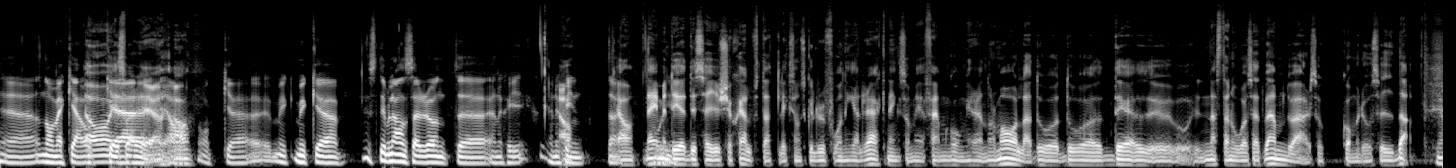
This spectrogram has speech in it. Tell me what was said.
eh, någon vecka. Och, Ja, i Sverige, eh, ja. Och eh, mycket, mycket stimulanser runt eh, energi, energin. Där. Ja, nej men det, det säger sig självt att liksom, skulle du få en elräkning som är fem gånger den normala då, då det, nästan oavsett vem du är så kommer det att svida. Ja.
